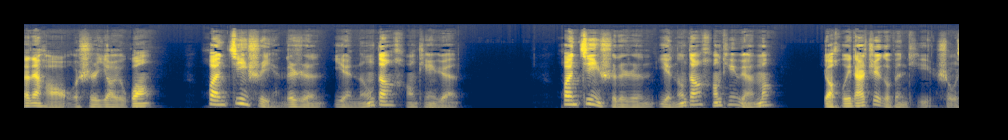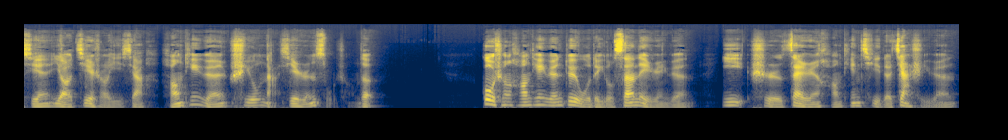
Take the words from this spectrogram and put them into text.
大家好，我是耀有光。患近视眼的人也能当航天员？患近视的人也能当航天员吗？要回答这个问题，首先要介绍一下航天员是由哪些人组成的。构成航天员队伍的有三类人员：一是载人航天器的驾驶员，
